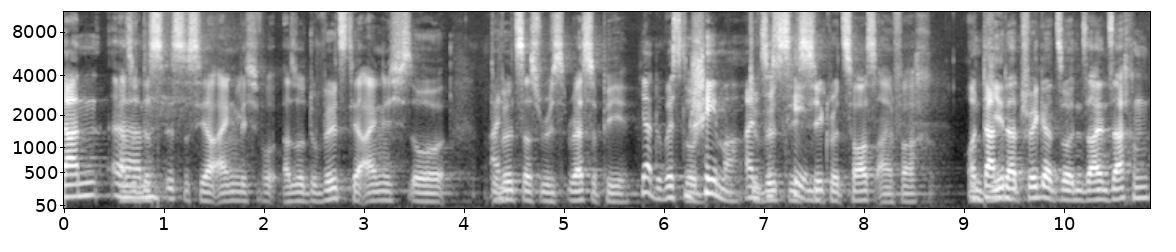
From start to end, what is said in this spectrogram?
dann. Ähm, also, das ist es ja eigentlich, also du willst ja eigentlich so Du ein, willst das Recipe. Ja, du willst ein so, Schema, ein Du willst System. die Secret Source einfach. Und, und dann, jeder triggert so in seinen Sachen.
